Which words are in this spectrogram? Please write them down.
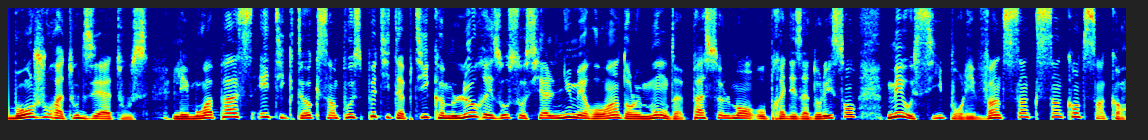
Bonjour à toutes et à tous. Les mois passent et TikTok s'impose petit à petit comme le réseau social numéro un dans le monde, pas seulement auprès des adolescents, mais aussi pour les 25-55 ans.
